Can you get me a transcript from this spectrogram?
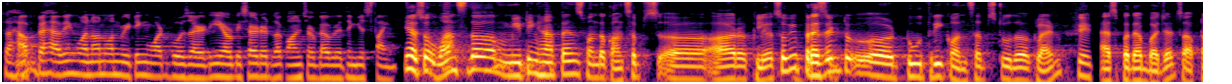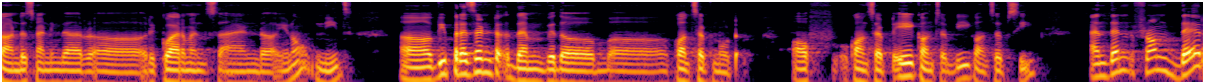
so after having one-on-one meeting what goes ahead? You have decided the concept everything is fine. Yeah, so once the meeting happens, when the concepts uh, are clear, so we present uh, two, three concepts to the client as per their budgets after understanding their uh, requirements and uh, you know needs. Uh, we present them with a uh, concept note of concept A, concept B, concept C, and then from there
